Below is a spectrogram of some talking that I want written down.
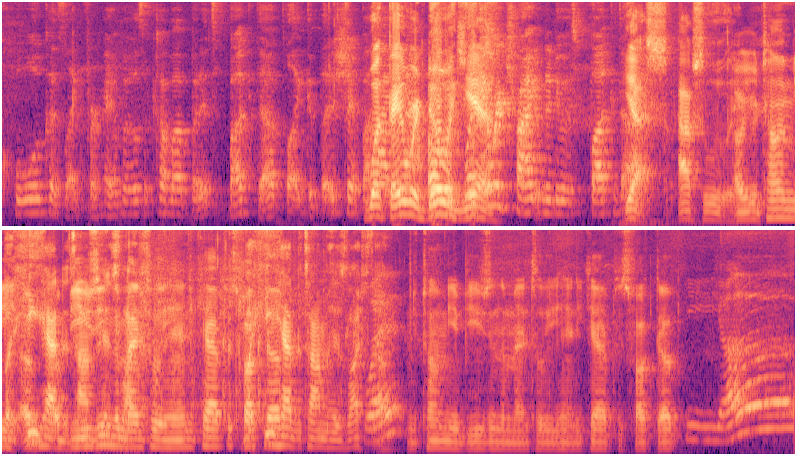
cool because like for him it was a come up, but it's fucked up. Like the shit. What they were oh, that. doing, what yeah. they were trying to do is fucked up. yes, absolutely. Oh, you're telling me But he ab- had the time abusing the life. mentally handicapped is but fucked he up? He had the time of his life, though. You're telling me abusing the mentally handicapped is fucked up? Yeah.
